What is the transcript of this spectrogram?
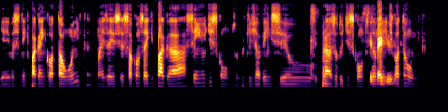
E aí você tem que pagar em cota única. Mas aí você só consegue pagar sem o desconto. Porque já venceu o prazo do desconto Você também de cota única.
